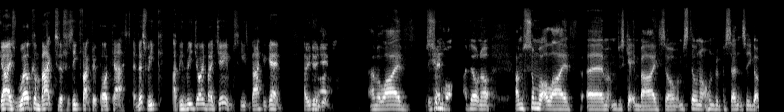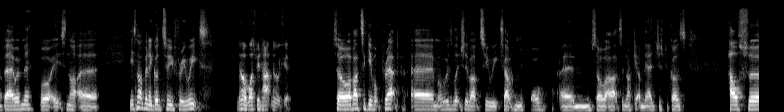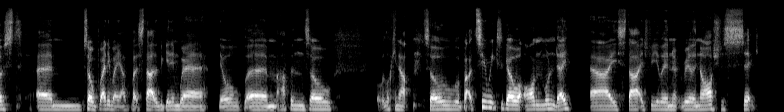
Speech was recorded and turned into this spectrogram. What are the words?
Guys, welcome back to the Physique Factory podcast. And this week, I've been rejoined by James. He's back again. How are you doing, James? I'm alive, somewhat. Yeah. I don't know. I'm somewhat alive. Um, I'm just getting by, so I'm still not 100. percent So you got to bear with me. But it's not. Uh, it's not been a good two, three weeks. No, what's been happening with you? So I've had to give up prep. Um, I was literally about two weeks out from the show. Um, so I had to knock it on the head just because house first. Um, so, but anyway, I, let's start at the beginning where it all um, happened. So, what we're looking at. So, about two weeks ago on Monday, I started feeling really nauseous, sick,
